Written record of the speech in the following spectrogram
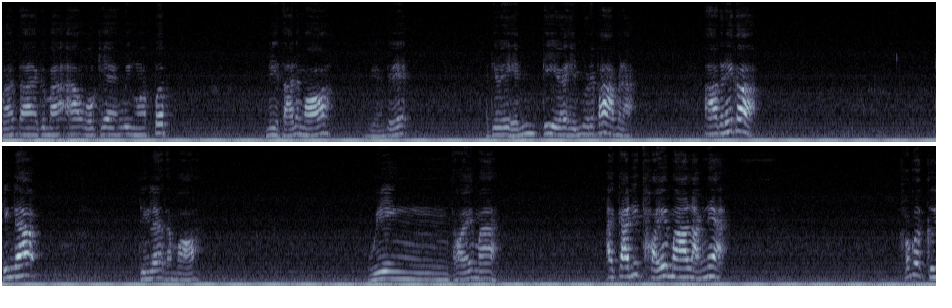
มาตายก็มาเอาโอเควิ่งมาปุ๊บนี่สายนะหมออย่างนี้ที่เราเห็นที่เราเห็นอยู่ในภาพน่ะเอาตอนนี้ก็ ทิ้งแล้ว ทิ้งแล้วทำหมอ วิ่งถอยมา อาการที่ถอยมาหลังเนี่ย เขาก็คือ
